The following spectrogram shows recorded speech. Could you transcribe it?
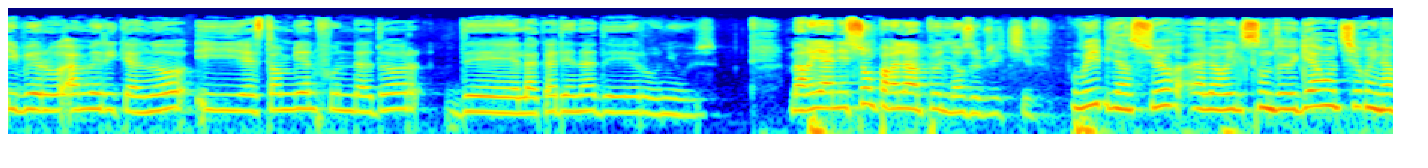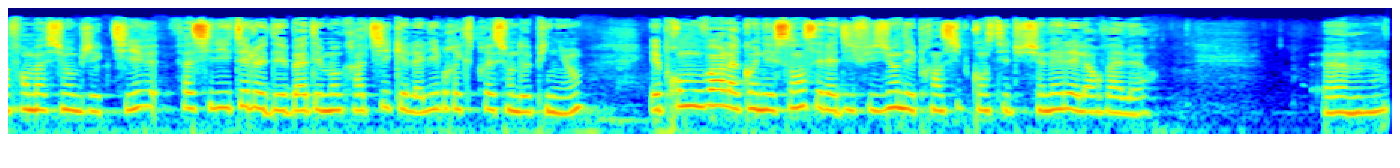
iberoamericano y es también fundador de la cadena de Euronews. Marianne, et si on parlait un peu de leurs objectifs Oui, bien sûr. Alors, ils sont de garantir une information objective, faciliter le débat démocratique et la libre expression d'opinion, et promouvoir la connaissance et la diffusion des principes constitutionnels et leurs valeurs. Um,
